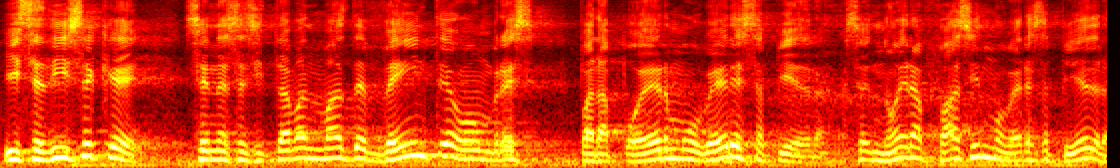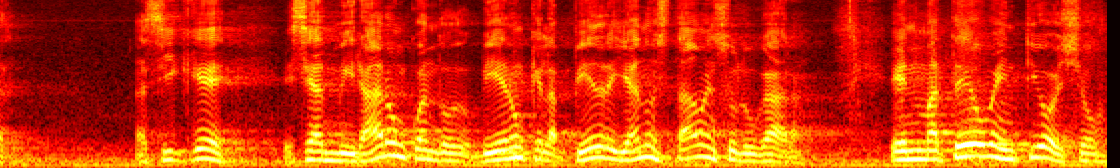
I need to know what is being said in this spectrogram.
Y se dice que se necesitaban más de 20 hombres para poder mover esa piedra. no era fácil mover esa piedra. Así que se admiraron cuando vieron que la piedra ya no estaba en su lugar. En Mateo 28,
